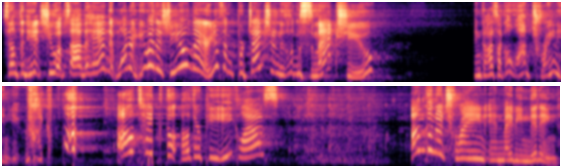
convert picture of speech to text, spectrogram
Something hits you upside the head that wonder you had a shield there. You had some protection, and something smacks you. And God's like, oh, I'm training you. You're like, I'll take the other PE class. I'm going to train in maybe knitting,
